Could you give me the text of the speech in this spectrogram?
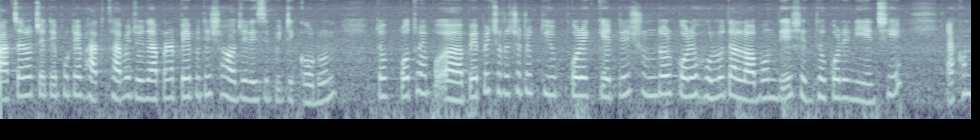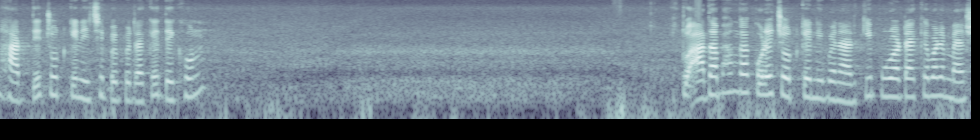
বাচ্চারাও চেটে পুটে ভাত খাবে যদি আপনারা পেঁপেতে সহজে রেসিপিটি করুন। তো প্রথমে পেঁপে ছোট ছোট কিউব করে কেটে সুন্দর করে হলুদ আর লবণ দিয়ে সেদ্ধ করে নিয়েছি। এখন হাত দিয়ে চটকে নিচ্ছে পেঁপেটাকে। দেখুন। একটু আদা ভাঙ্গা করে চটকে নেবেন আর কি। পুরোটা একেবারে ম্যাশ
